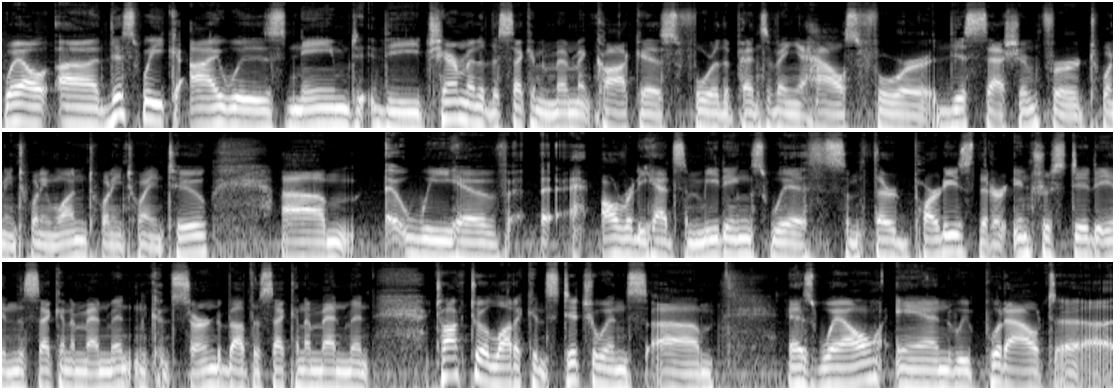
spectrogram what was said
Well, uh, this week I was named the chairman of the Second Amendment Caucus for the Pennsylvania House for this session for 2021 2022. Um, we have uh, already had some meetings with some third parties that are interested in the Second Amendment and concerned about the Second Amendment. Talked to a lot of constituents. Um, as well, and we put out uh,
